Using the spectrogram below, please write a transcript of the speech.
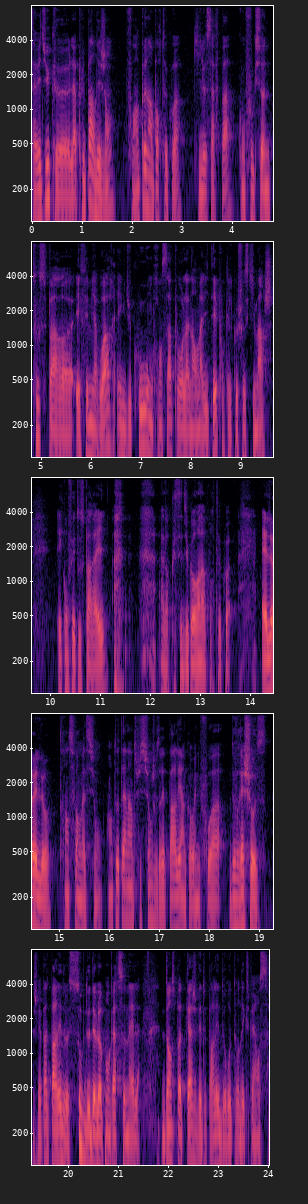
Savais-tu que la plupart des gens font un peu n'importe quoi, qu'ils ne le savent pas, qu'on fonctionne tous par euh, effet miroir et que du coup on prend ça pour la normalité, pour quelque chose qui marche et qu'on fait tous pareil alors que c'est du grand n'importe quoi. Hello, hello, transformation. En totale intuition, je voudrais te parler encore une fois de vraies choses. Je ne vais pas te parler de soupe de développement personnel. Dans ce podcast, je vais te parler de retour d'expérience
